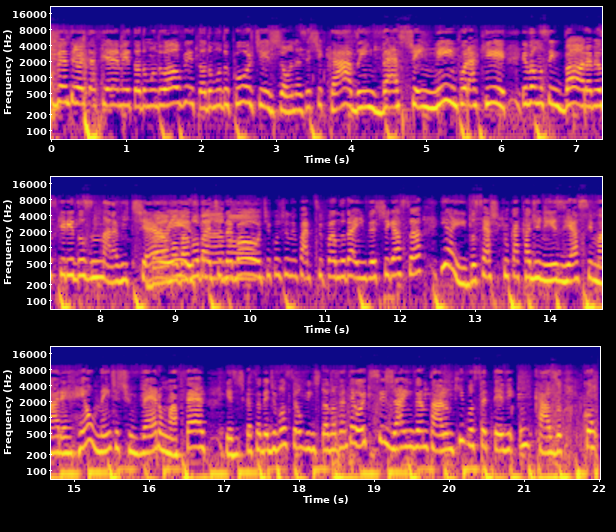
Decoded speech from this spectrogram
98 FM, todo mundo ouve, todo mundo curte. Jonas Esticado, investe em mim por aqui. E vamos embora, meus queridos Maravicheries. Vamos, vamos, The vamos. Boat, continue participando da investigação. E aí, você acha que o Cacá Diniz e a Simária realmente tiveram uma fé? E a gente quer saber de você, ouvinte da 98, se já inventaram que você teve um caso com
